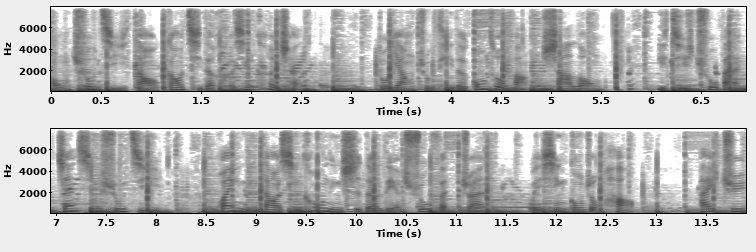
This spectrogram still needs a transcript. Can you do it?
从初级到高级的核心课程，多样主题的工作坊、沙龙，以及出版占星书籍，欢迎您到星空凝视的脸书粉砖、微信公众号、IG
